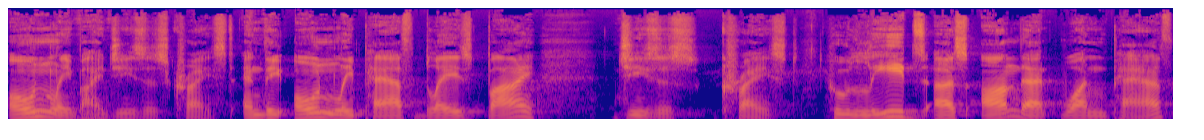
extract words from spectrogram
only by Jesus Christ and the only path blazed by Jesus Christ, who leads us on that one path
